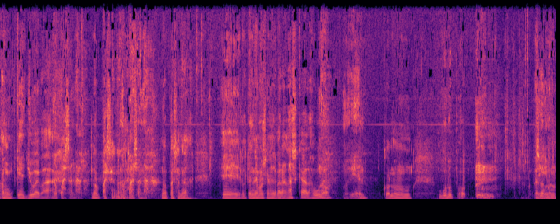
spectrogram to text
Aunque llueva. No pasa nada. No pasa nada. No pasa nada. No pasa nada. Eh, lo tendremos en el Bar Alaska a la una. Oh, muy bien. Con un grupo. perdón, sí. con,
